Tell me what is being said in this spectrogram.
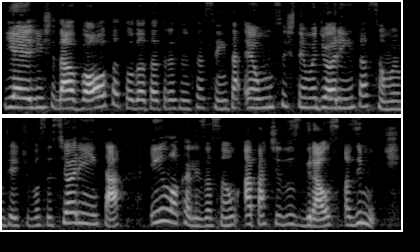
E aí a gente dá a volta toda até 360. É um sistema de orientação, é um jeito de você se orientar em localização a partir dos graus azimuth.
